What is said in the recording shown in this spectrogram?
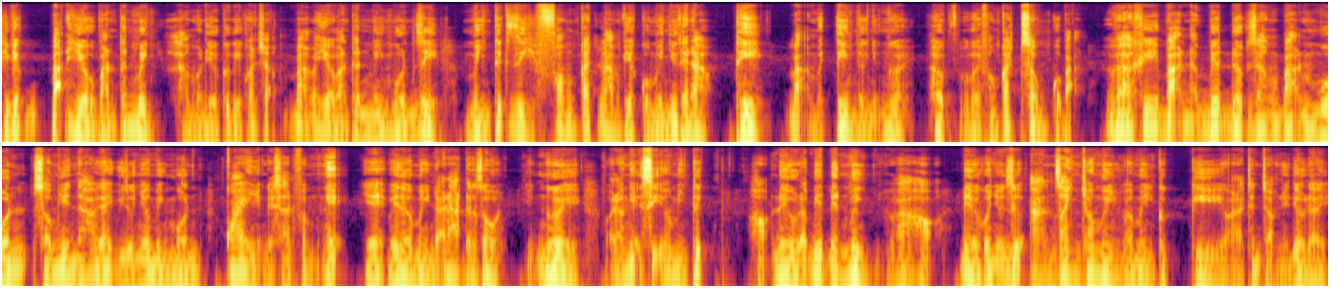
thì việc bạn hiểu bản thân mình là một điều cực kỳ quan trọng. Bạn phải hiểu bản thân mình muốn gì mình thích gì phong cách làm việc của mình như thế nào thì bạn mới tìm được những người hợp với phong cách sống của bạn. Và khi bạn đã biết được rằng bạn muốn sống như thế nào đấy ví dụ như mình muốn quay những cái sản phẩm nghệ yeah, bây giờ mình đã đạt được rồi. Những người gọi là nghệ sĩ mà mình thích họ đều đã biết đến mình và họ đều có những dự án dành cho mình và mình cực kỳ gọi là trân trọng những điều đấy.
